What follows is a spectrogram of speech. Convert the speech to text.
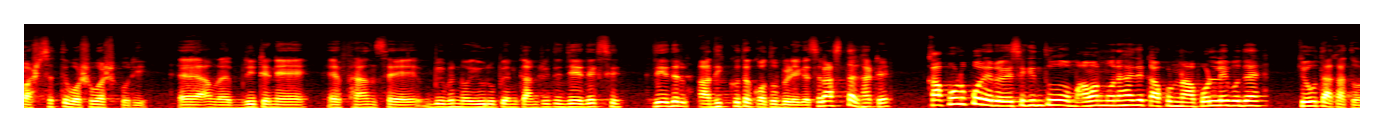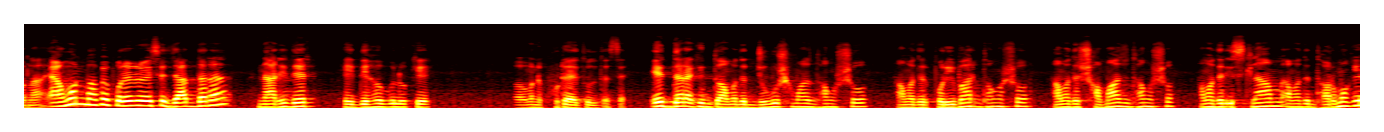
পাশ্চাত্যে বসবাস করি। আমরা ব্রিটেনে ফ্রান্সে, বিভিন্ন ইউরোপিয়ান কান্ট্রিতে যে দেখছি যে এদের আধিক্যতা কত বেড়ে গেছে। রাস্তাঘাটে কাপড় পরে রয়েছে কিন্তু আমার মনে হয় যে কাপড় না পরলেই বোধ কেউ তাকাতো না। এমনভাবে পরে রয়েছে যার দ্বারা নারীদের এই দেহগুলোকে মানে ফুটায় তুলতেছে। এর দ্বারা কিন্তু আমাদের যুব সমাজ ধ্বংস, আমাদের পরিবার ধ্বংস, আমাদের সমাজ ধ্বংস, আমাদের ইসলাম, আমাদের ধর্মকে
